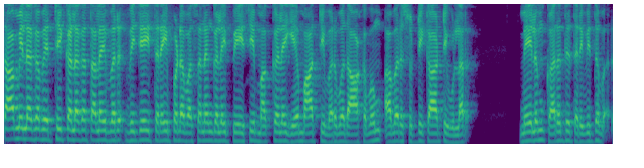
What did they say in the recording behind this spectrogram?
தமிழக வெற்றி கழக தலைவர் விஜய் திரைப்பட வசனங்களை பேசி மக்களை ஏமாற்றி வருவதாகவும் அவர் சுட்டிக்காட்டியுள்ளார். மேலும் கருத்து தெரிவித்தவர்.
